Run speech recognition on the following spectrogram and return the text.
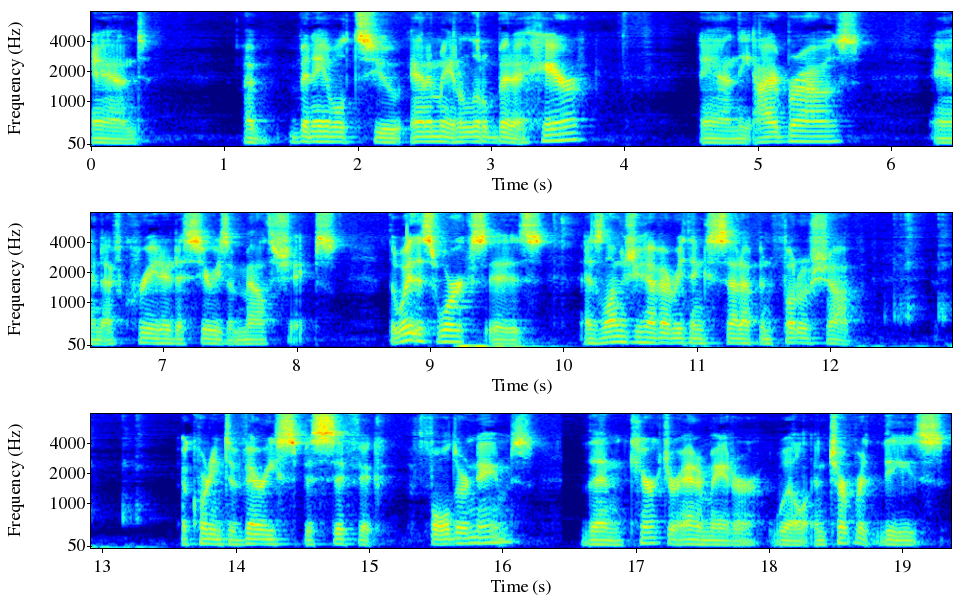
and I've been able to animate a little bit of hair and the eyebrows, and I've created a series of mouth shapes. The way this works is, as long as you have everything set up in Photoshop according to very specific folder names, then Character Animator will interpret these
